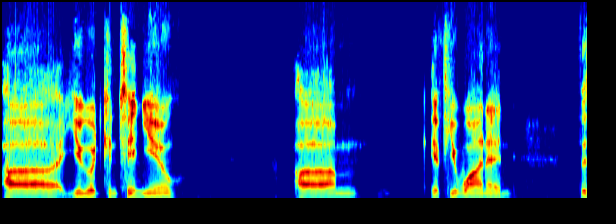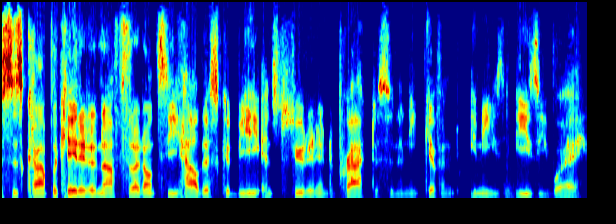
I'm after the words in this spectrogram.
uh, you would continue um, if you wanted. This is complicated enough that I don't see how this could be instituted into practice in any given any easy way.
